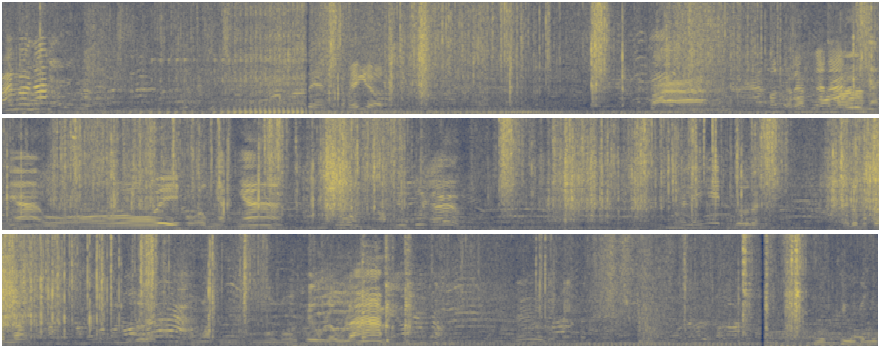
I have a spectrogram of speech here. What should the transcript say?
Chồng bãi bên á. thấy kìa. ba À, con của đó ông là mà đó. nhặt nha ôi hộ ông nhặt nha Người lấy hết. được có được một cân đó được rồi đấy ông ngọc ngồi ngồi theo lâu lắm Luộc thiêu cho nước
